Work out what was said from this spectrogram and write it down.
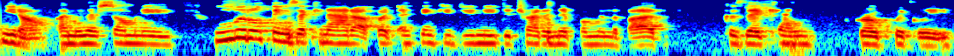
you know i mean there's so many little things that can add up but i think you do need to try to nip them in the bud because they can grow quickly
